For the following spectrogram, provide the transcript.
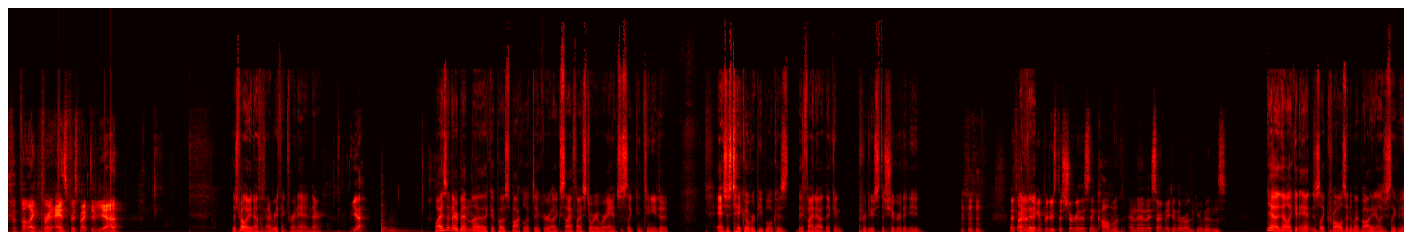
but like for an ant's perspective, yeah, There's probably enough of everything for an ant in there. yeah. Why hasn't there been like a post-apocalyptic or like sci-fi story where ants just like continue to ants just take over people because they find out they can produce the sugar they need? they find out the- they can produce the sugar that's in cum, and then they start making their own humans. Yeah, no, like an ant just like crawls into my body and it just like ma-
